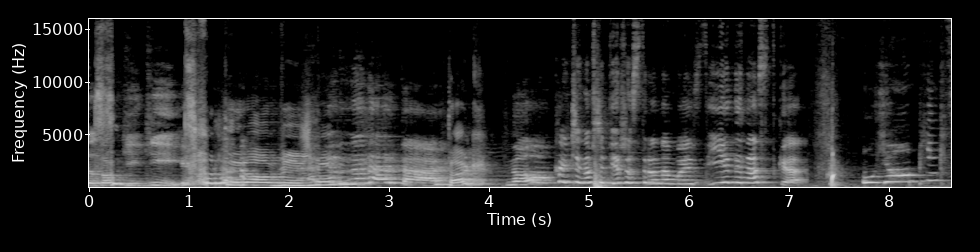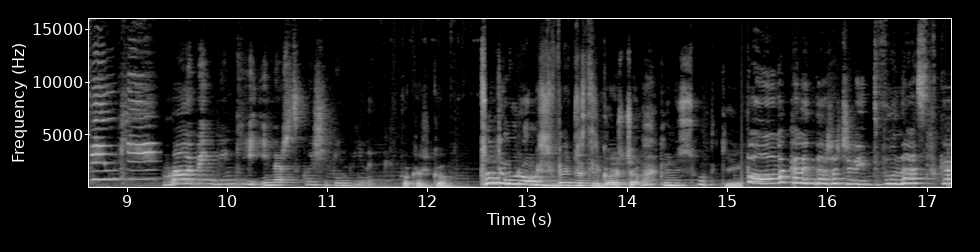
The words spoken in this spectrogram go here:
To są gigi. Co ty robisz? Na nartach. Tak? No, kończy nam się pierwsza strona, bo jest jedenastka. O ja, pingwinki. Małe pingwinki i nasz squishy pingwinek. Pokaż go. Co ty mu robisz? Weź przez ten gościa. On jest słodki. Połowa kalendarza, czyli dwunastka.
